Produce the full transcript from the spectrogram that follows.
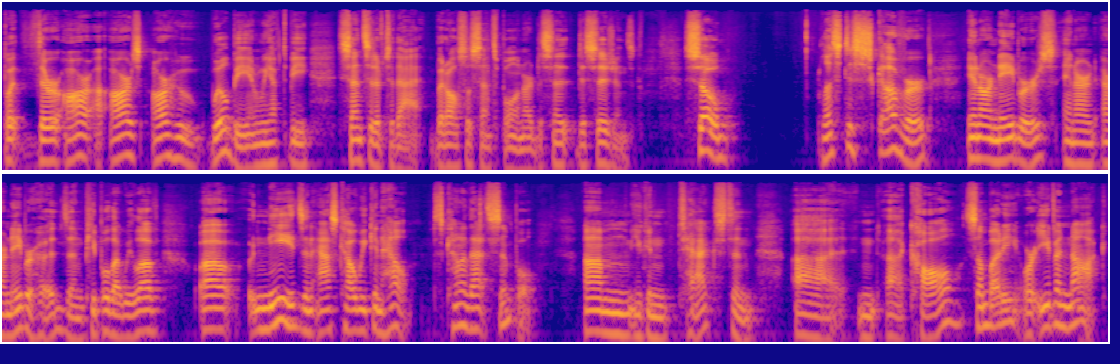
but there are ours are who will be, and we have to be sensitive to that, but also sensible in our decisions. So let's discover in our neighbors and our, our neighborhoods and people that we love uh, needs and ask how we can help. It's kind of that simple. Um, you can text and uh, uh, call somebody or even knock.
